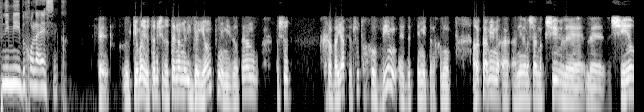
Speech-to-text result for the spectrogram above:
פנימי בכל העסק. כן, הייתי אומר, יותר משזה נותן לנו היגיון פנימי, זה נותן לנו פשוט חוויה, פשוט חווים את זה פנימית. אנחנו, הרבה פעמים, אני למשל מקשיב לשיר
